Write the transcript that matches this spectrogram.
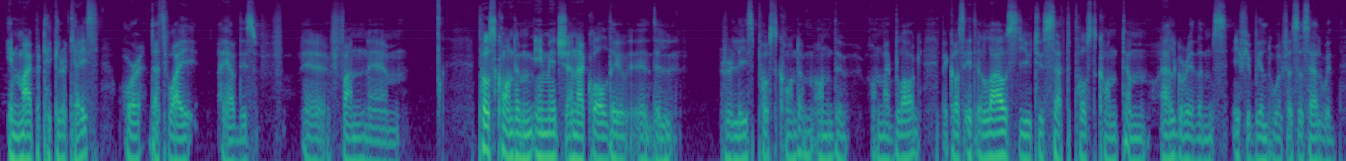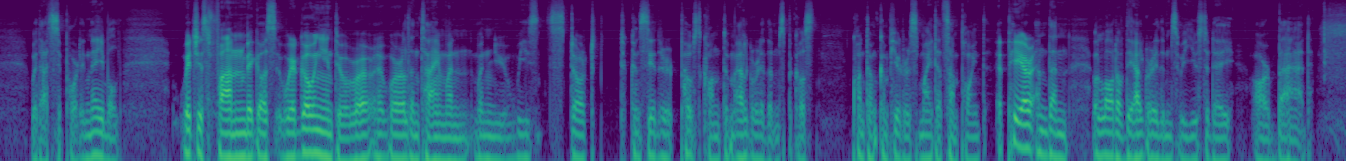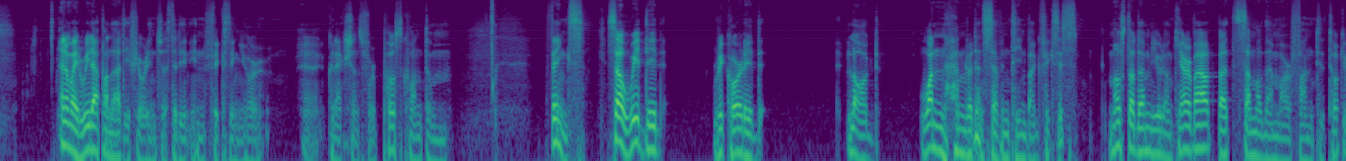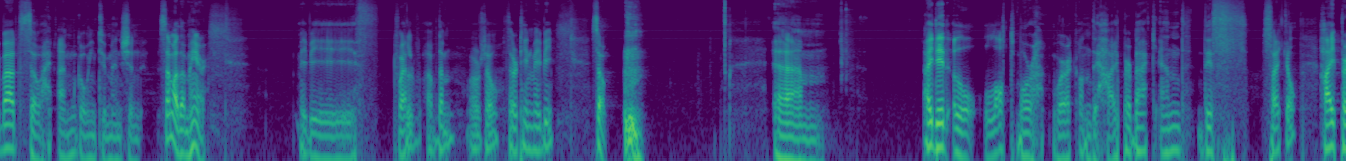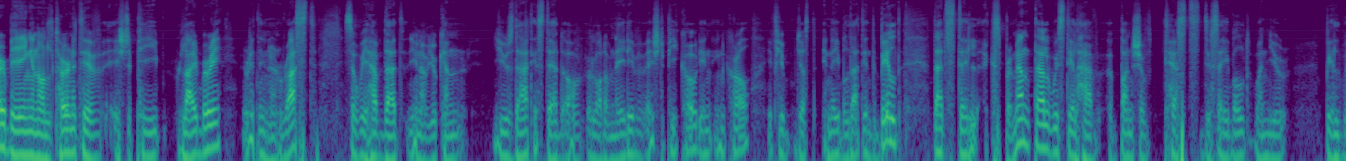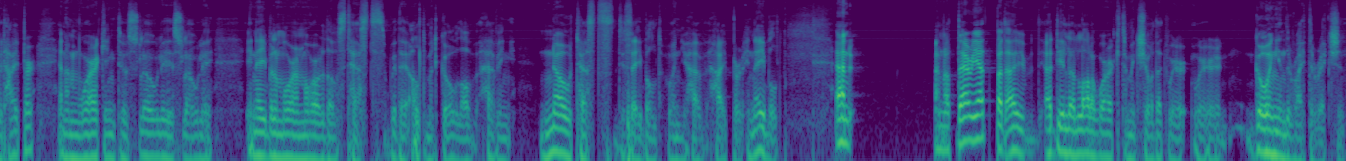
in my particular case, or that's why I have this uh, fun um, post-quantum image and I call the, uh, the release post-quantum on the on my blog because it allows you to set post-quantum algorithms if you build wolfSSL with, with that support enabled, which is fun because we're going into a, world and time when, when you, we start to consider post-quantum algorithms because quantum computers might at some point appear and then a lot of the algorithms we use today are bad. Anyway, read up on that if you're interested in, in fixing your uh, connections for post-quantum things. So we did recorded, logged 117 bug fixes. Most of them you don't care about, but some of them are fun to talk about. So I'm going to mention some of them here. Maybe 12 of them or so, 13 maybe. So um, I did a lot more work on the hyper back end this cycle. Hyper being an alternative HTTP library written in Rust. So we have that, you know, you can use that instead of a lot of native HTTP code in, in curl. If you just enable that in the build, that's still experimental. We still have a bunch of tests disabled when you build with Hyper. And I'm working to slowly, slowly enable more and more of those tests with the ultimate goal of having no tests disabled when you have Hyper enabled. And I'm not there yet, but I, I did a lot of work to make sure that we're, we're going in the right direction.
